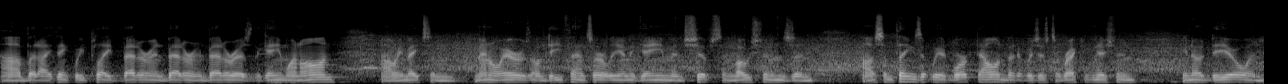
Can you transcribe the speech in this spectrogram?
uh, but I think we played better and better and better as the game went on. Uh, we made some mental errors on defense early in the game and shifts and motions and uh, some things that we had worked on, but it was just a recognition, you know, deal. And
